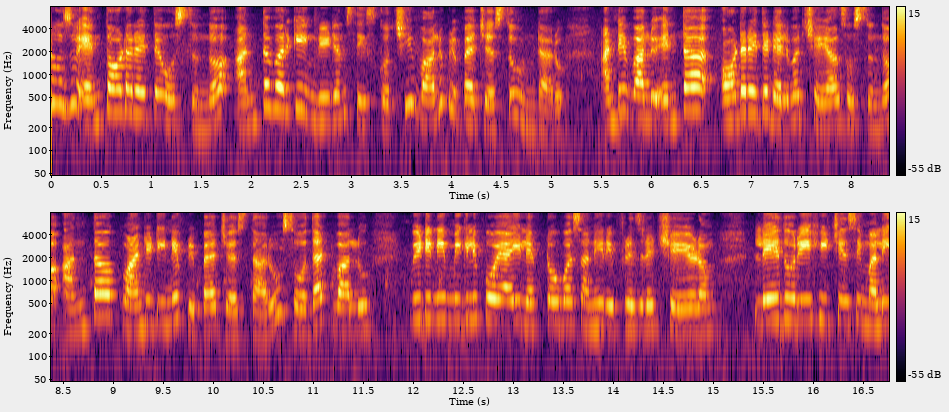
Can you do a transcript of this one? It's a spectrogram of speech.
రోజు ఎంత ఆర్డర్ అయితే వస్తుందో అంతవరకు ఇంగ్రీడియంట్స్ తీసుకొచ్చి వాళ్ళు ప్రిపేర్ చేస్తూ ఉంటారు. అంటే వాళ్ళు ఎంత ఆర్డర్ అయితే డెలివర్ చేయాల్సి వస్తుందో అంత క్వాంటిటీనే ప్రిపేర్ చేస్తారు. సో దట్ వాళ్ళు వీటిని మిగిలిపోయాయి లెఫ్ట్ ఓవర్స్ అని రిఫ్రిజిరేట్ చేయడం లేదు రీహీట్ చేసి మళ్ళీ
